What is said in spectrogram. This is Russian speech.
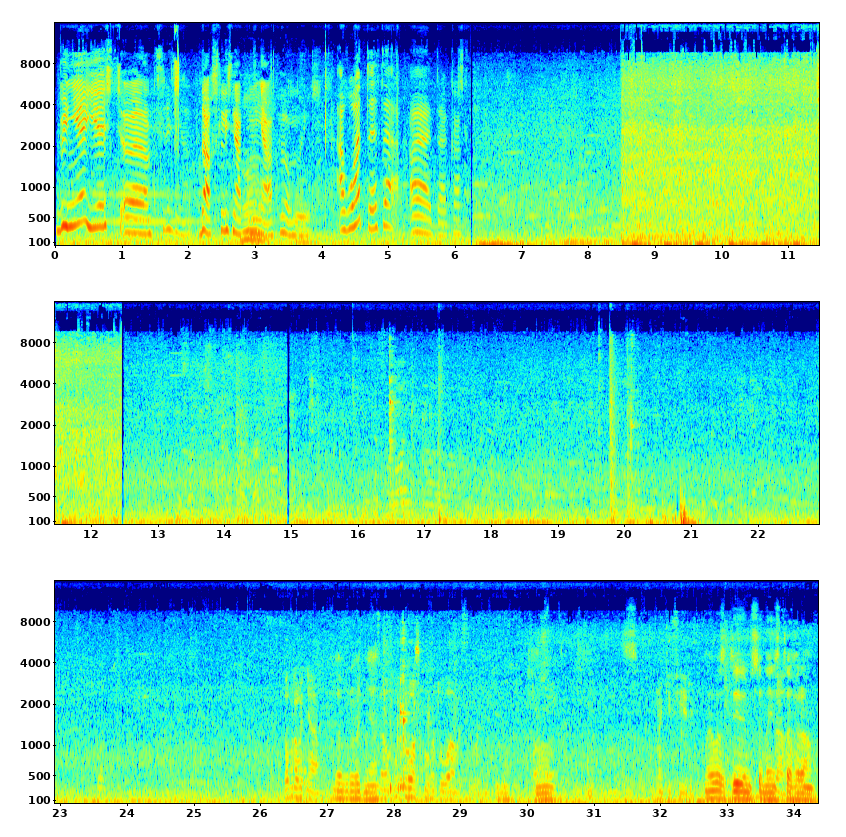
В Бине есть... э, Слизняк. да, слизняк у А, меня огромный. клас. А вот это, а это как? Доброго дня. Доброго дня. Це окрошку готували сьогодні О, на кефірі. Ми вас дивимося на інстаграм.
